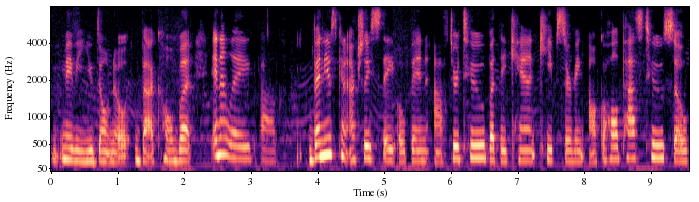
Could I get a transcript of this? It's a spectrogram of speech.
maybe you don't know back home, but in LA, uh, venues can actually stay open after two, but they can't keep serving alcohol past two. So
